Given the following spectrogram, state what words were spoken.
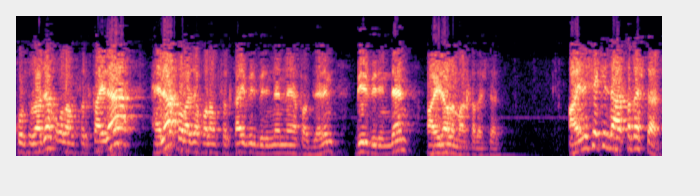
Kurtulacak olan fırkayla helak olacak olan fırkayı birbirinden ne yapabilelim? Birbirinden ayıralım arkadaşlar. Aynı şekilde arkadaşlar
